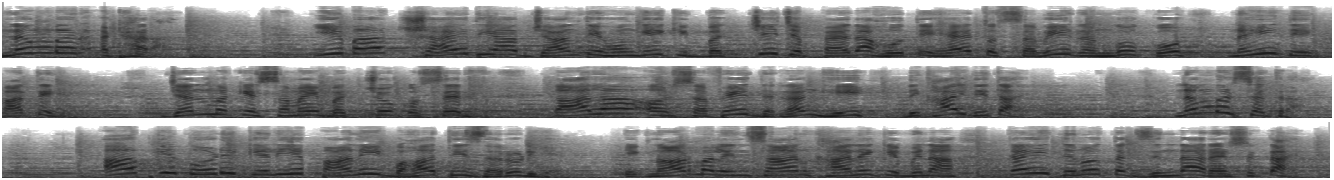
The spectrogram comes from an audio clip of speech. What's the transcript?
नंबर 18 ये बात शायद ही आप जानते होंगे कि बच्चे जब पैदा होते हैं तो सभी रंगों को नहीं देख पाते हैं। जन्म के समय बच्चों को सिर्फ़ काला और सफ़ेद रंग ही दिखाई देता है। नंबर सत्रह। आपकी बॉडी के लिए पानी बहुत ही ज़रूरी है। एक नॉर्मल इंसान खाने के बिना कई दिनों तक ज़िंदा रह सकता है।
